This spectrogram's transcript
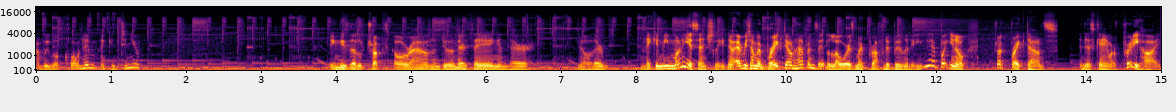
and we will clone him and continue. Seeing these little trucks go around and doing their thing, and they're, you know, they're making me money essentially. Now every time a breakdown happens, it lowers my profitability. Yeah, but you know, truck breakdowns in this game are pretty high.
